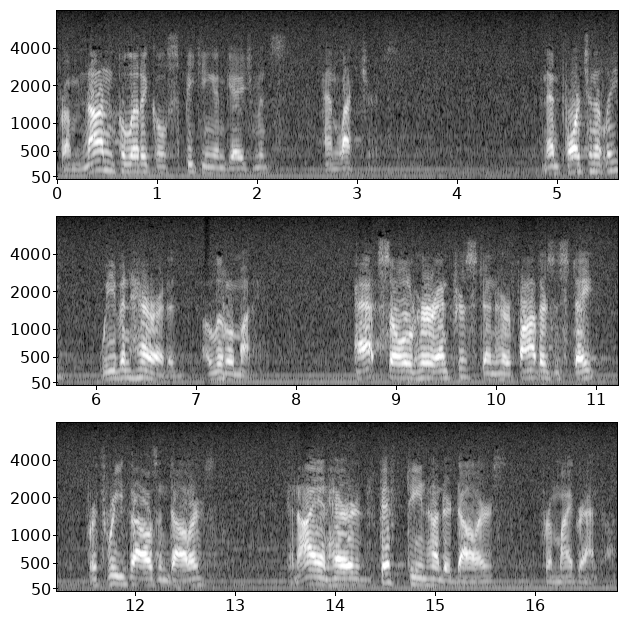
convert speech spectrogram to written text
from non-political speaking engagements and lectures. And then fortunately, we've inherited a little money. Pat sold her interest in her father's estate for $3,000, and I inherited $1,500 from my grandfather.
